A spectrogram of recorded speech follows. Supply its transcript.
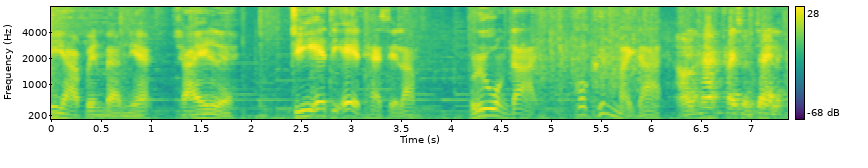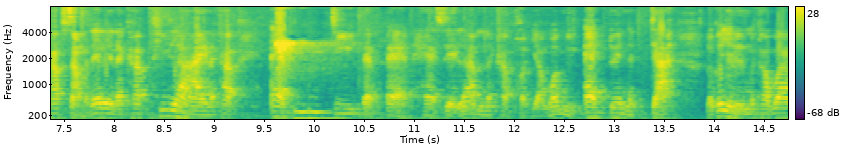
ไม่อยากเป็นแบบนี้ใช้เลย G88 Hair Serum ร่วงได้ก็ขึ้นใหม่ได้ เอาละฮะ ใครสนใจนะครับ สั่งมาได้เลยนะครับ ที่ไลน์นะครับ G88 Hair Serum นะครับ ขอย้ำว่ามีแอดด้วยนะจ๊ะ แล้วก็อย่าลืมนะครับว่า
